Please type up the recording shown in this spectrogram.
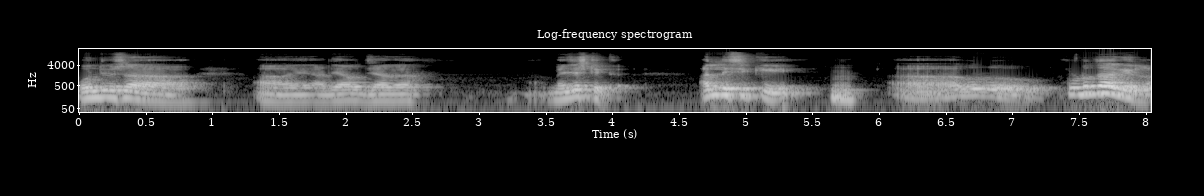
ಒಂದು ದಿವಸ ಅದ್ಯಾವ್ದು ಜಾಗ? ಮೆಜೆಸ್ಟಿಕ್. ಅಲ್ಲಿ ಸಿಕ್ಕಿ ಅವರು ಕುಡ್ದಾಗಿಲ್ಲ.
